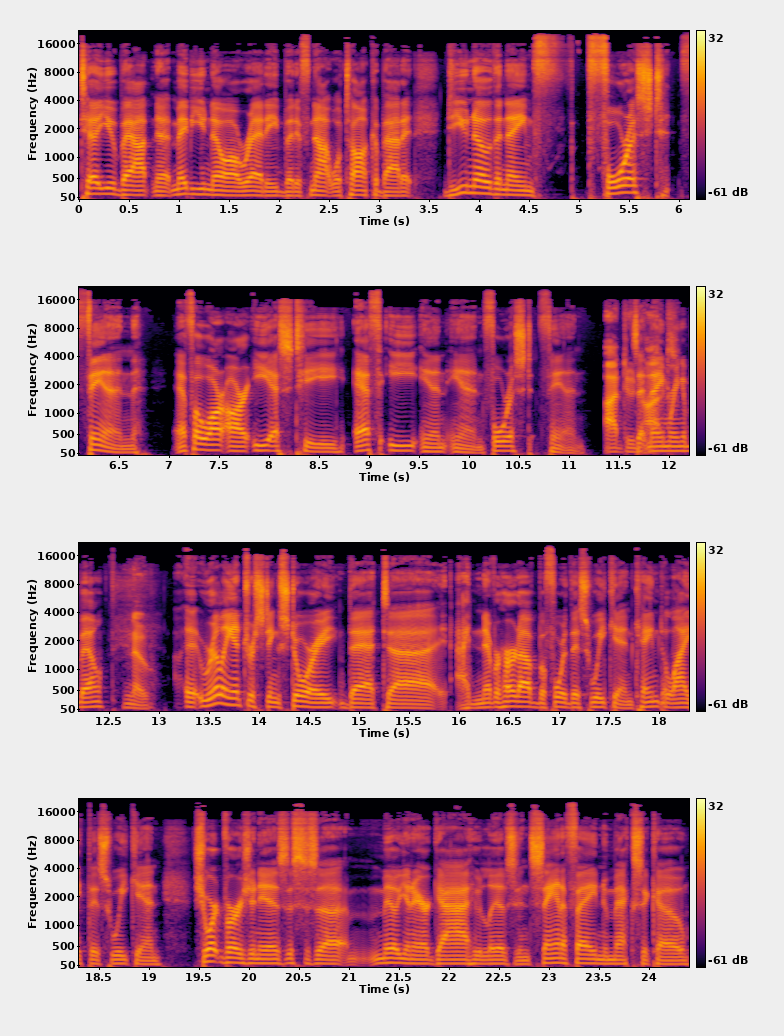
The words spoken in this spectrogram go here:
tell you about. Uh, maybe you know already, but if not, we'll talk about it. Do you know the name F- Forrest Fenn? F O R R E S T F E N N. Forrest Fenn. I do Does that not. name ring a bell? No. a really interesting story that uh, I'd never heard of before this weekend came to light this weekend. Short version is this is a millionaire guy who lives in Santa Fe, New Mexico.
